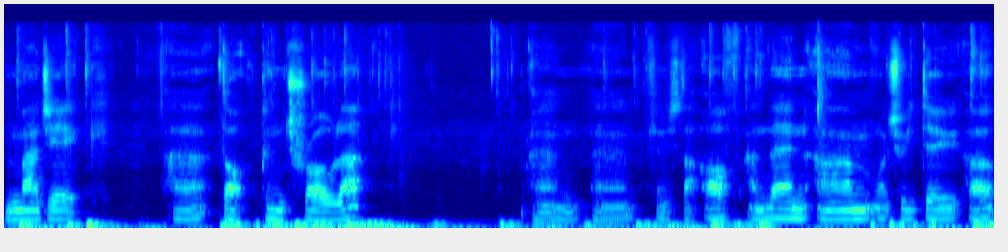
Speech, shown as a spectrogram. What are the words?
magic uh, dot controller and um, finish that off. And then um, what should we do? Oh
